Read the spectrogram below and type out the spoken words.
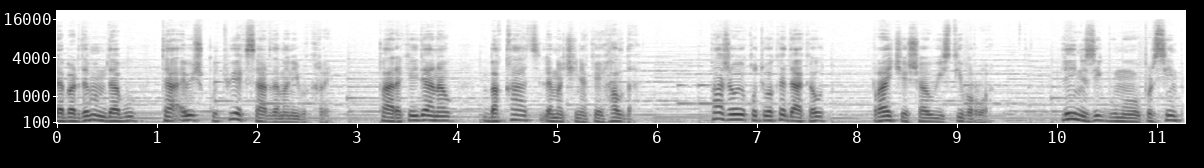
لە بەردەممدا بوو تا ئەویش قوتوویەک ساردەمەنی بکڕێ پارەکەی دانا و بە قاچ لە مەچینەکەی هەڵدا پاشەوەی قوتووەکە داکەوت ڕای کێشا و ویستی بڕوە لی نزیک بوومەوە پرسییم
